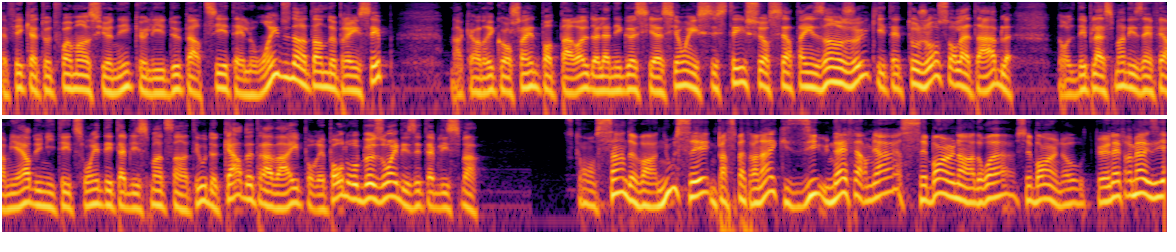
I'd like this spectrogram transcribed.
La FIC a toutefois mentionné que les deux parties étaient loin d'une entente de principe. Marc-André Courchaine, porte-parole de la négociation, a insisté sur certains enjeux qui étaient toujours sur la table, dont le déplacement des infirmières d'unités de soins d'établissements de santé ou de quarts de travail pour répondre aux besoins des établissements. Ce qu'on sent devant nous, c'est une partie patronale qui se dit une infirmière, c'est bon un endroit, c'est bon un autre. Puis une infirmière qui dit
